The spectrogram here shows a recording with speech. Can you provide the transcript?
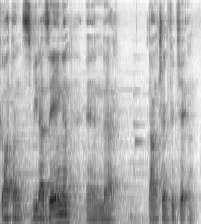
Gott uns wieder segnen und äh, Dankeschön für Kirchen.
